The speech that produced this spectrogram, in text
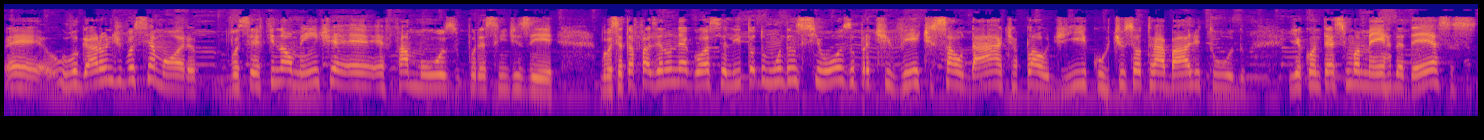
É, o lugar onde você mora você finalmente é, é, famoso, por assim dizer. Você tá fazendo um negócio ali, todo mundo ansioso para te ver, te saudar, te aplaudir, curtir o seu trabalho e tudo. E acontece uma merda dessas,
